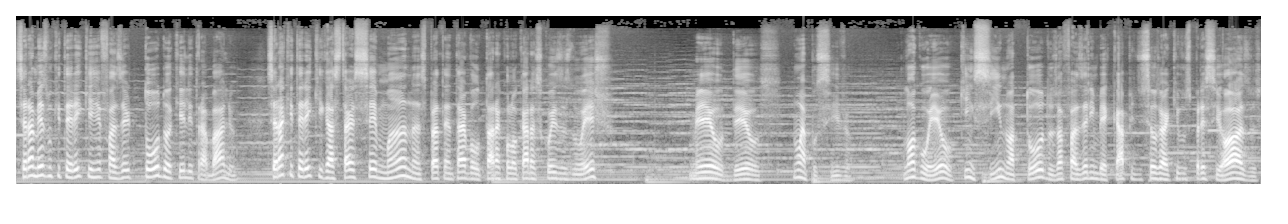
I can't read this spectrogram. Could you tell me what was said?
Será mesmo que terei que refazer todo aquele trabalho? Será que terei que gastar semanas para tentar voltar a colocar as coisas no eixo? Meu Deus, não é possível. Logo eu, que ensino a todos a fazerem backup de seus arquivos preciosos,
